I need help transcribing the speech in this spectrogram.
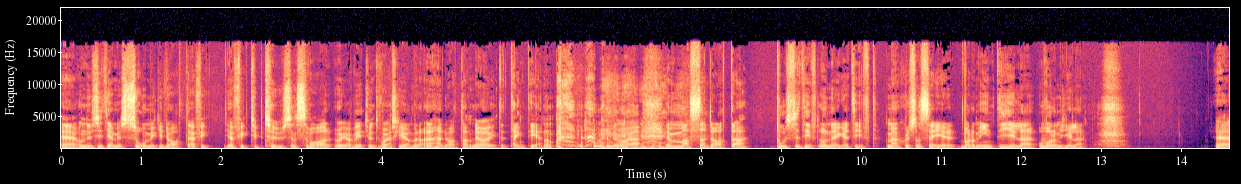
Eh, och nu sitter jag med så mycket data. Jag fick, jag fick typ tusen svar och jag vet ju inte vad jag ska göra med den här datan. Det har jag inte tänkt igenom. Men nu har jag en massa data Positivt och negativt. Människor som säger vad de inte gillar och vad de gillar. Eh,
